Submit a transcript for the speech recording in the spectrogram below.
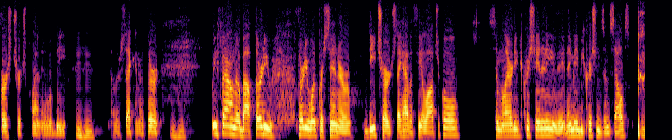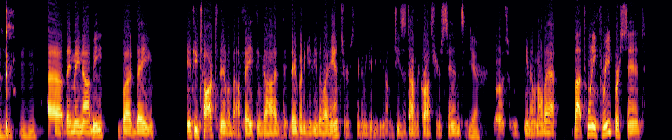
first church plant; it will be Mm-hmm, you know, their second or third. mm-hmm. We found that about 30, 31% are de-church. They have a theological similarity to Christianity. They, they may be Christians themselves. Mm-hmm, mm-hmm. Uh, they may not be, but they, if you talk to them about faith in God, they're going to give you the right answers. They're going to give you, you know, Jesus died on the cross for your sins, Yeah. rose, from, you know, and all that. About 23%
